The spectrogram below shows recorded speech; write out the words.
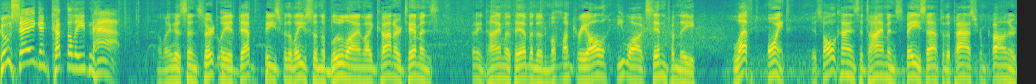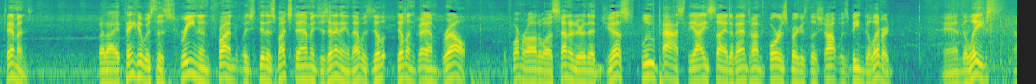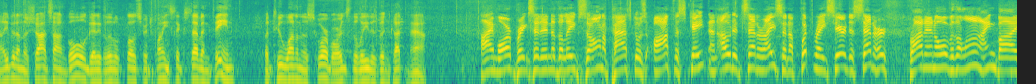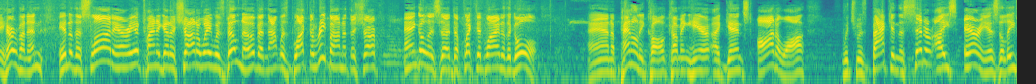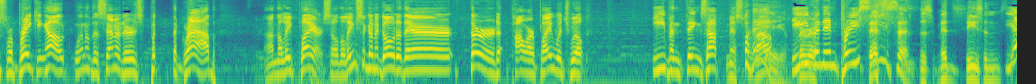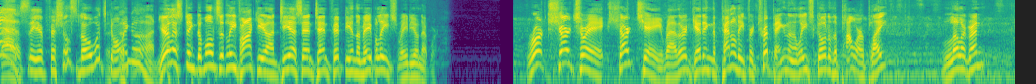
goose egg and cut the lead in half. Omegason certainly a depth piece for the Leafs on the blue line, like Connor Timmins. Spending time with Edmonton and Montreal, he walks in from the left point. Gets all kinds of time and space after the pass from Connor Timmins. But I think it was the screen in front which did as much damage as anything, and that was Dil- Dylan Gambrell, the former Ottawa Senator, that just flew past the eyesight of Anton Forsberg as the shot was being delivered. And the Leafs, now even on the shots on goal, getting a little closer, 26 17, but 2 1 on the scoreboards. The lead has been cut in half. Highmore brings it into the Leaf zone. A pass goes off a skate and out at center ice, and a foot race here to center. Brought in over the line by Hirvonen into the slot area, trying to get a shot away was Villeneuve, and that was blocked. The rebound at the sharp angle is uh, deflected wide of the goal. And a penalty call coming here against Ottawa, which was back in the center ice area as the Leafs were breaking out. One of the Senators put the grab on the Leaf player. So the Leafs are going to go to their third power play, which will even things up, Mister. Hey, Even in This, preseason. this mid-season. Yes, the officials know what's going on. You're listening to Molson Leaf Hockey on TSN 1050 and the Maple Leafs Radio Network. Rourke Chartre, Charche, rather, getting the penalty for tripping. Then the Leafs go to the power play. Liljegren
